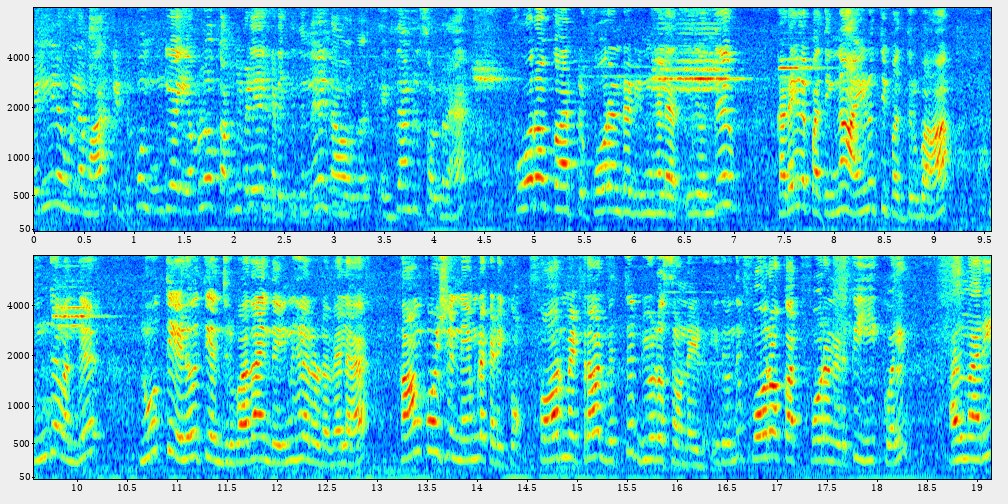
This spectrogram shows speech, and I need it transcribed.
வெளியில் உள்ள மார்க்கெட்டுக்கும் இங்கே எவ்வளோ கம்மி விலையாக கிடைக்குதுன்னு நான் எக்ஸாம்பிள் சொல்கிறேன் ஃபோரோ கார்ட் ஃபோர் ஹண்ட்ரட் இன்ஹேலர் இது வந்து கடையில் பார்த்தீங்கன்னா ஐநூற்றி பத்து ரூபா. இங்கே வந்து நூற்றி எழுபத்தி அஞ்சு ரூபா தான் இந்த இன்ஹேலரோட விலை. காம்போசிஷன் நேமில் கிடைக்கும். ஃபார்மெட்ரால் வித் பியூடோசோனைடு இது வந்து ஃபோரோ கார்ட் ஃபோர் ஹண்ட்ரடுக்கு ஈக்குவல் அது மாதிரி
